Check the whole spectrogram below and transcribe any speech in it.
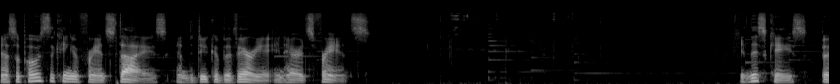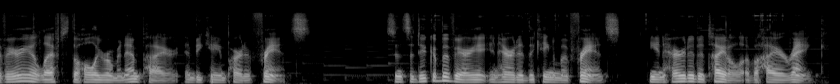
Now suppose the King of France dies, and the Duke of Bavaria inherits France. In this case, Bavaria left the Holy Roman Empire and became part of France. Since the Duke of Bavaria inherited the Kingdom of France, he inherited a title of a higher rank.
